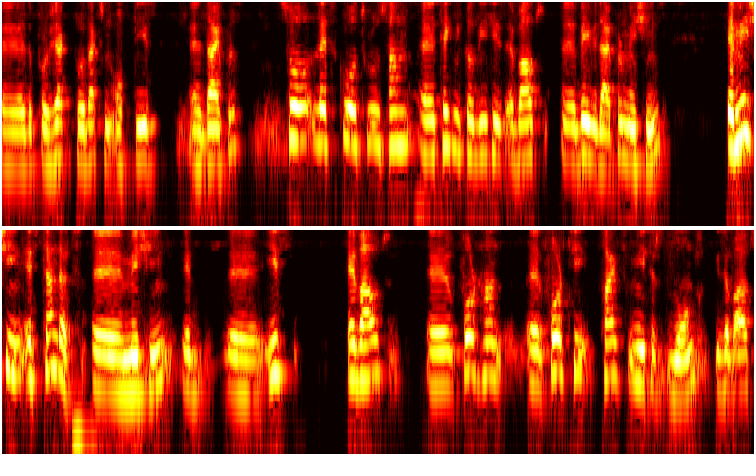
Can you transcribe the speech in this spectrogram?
uh, the project production of these uh, diapers. So let's go through some technical details about baby diaper machines. A machine, a standard machine, is about 400, 45 meters long, is about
